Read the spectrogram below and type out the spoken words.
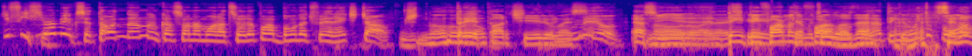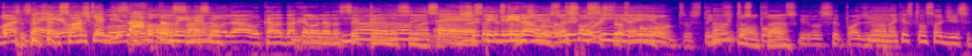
difícil. Meu amigo, você tá andando com a sua namorada, você olhou pra uma bunda diferente, tchau. De Não, treta. não partilho, mas. Meu, É assim, Não, não, é, é tem, tem formas é e formas, louco, né? né? Tem muito ponto. Você não vai. É, eu acho que é bizarro também, né, Você olhar, o cara dá aquela olhada secando, não, não, assim. não é É, não é questão pedreirão, não é tem só muitos assim, aí, pontos. Tem Não, muitos pontos, é. que você pode. Não, não é questão só disso.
